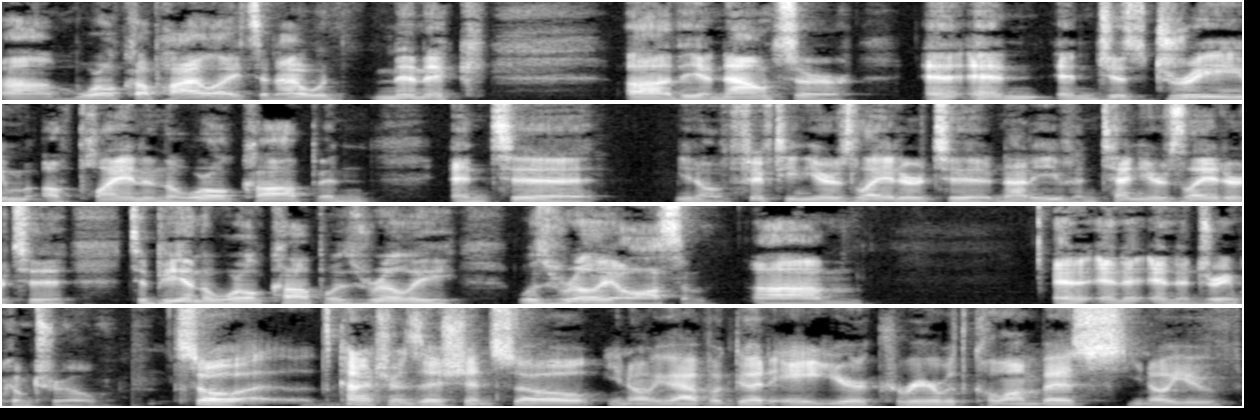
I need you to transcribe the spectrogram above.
um, World Cup highlights, and I would mimic uh, the announcer and, and and just dream of playing in the World Cup and and to you know 15 years later to not even 10 years later to to be in the World Cup was really was really awesome um, and, and and a dream come true. So uh, it's kind of transition. So you know you have a good eight year career with Columbus. You know you've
